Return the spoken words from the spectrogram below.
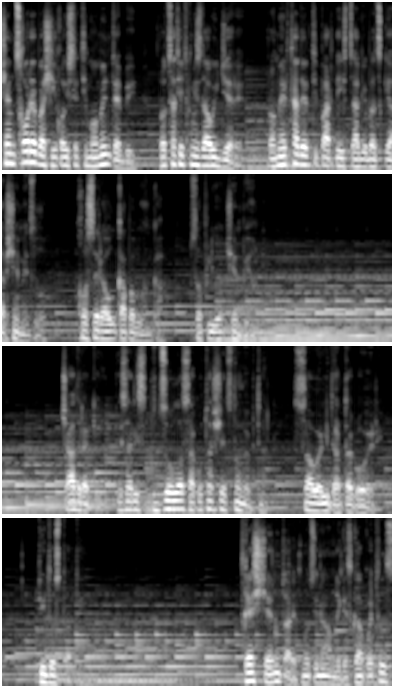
ჩემ ცხოვრებაში იყო ისეთი მომენტები, როცა თითქმის დავიჯერე, რომ ერთადერთი პარტიის წაგებაც კი არ შემეძლო. ხოსე რაულ კაპაბლანკა, სოფლიო ჩემპიონი. ჭადრაკი, ეს არის ბრძოლა საკუთარ შეცდომებთან. საველი ტარტაკოვერი. დიდოსტატი. დღეს შეენუტარეთ მოწინააღმდეგეს გაკვეთილს,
